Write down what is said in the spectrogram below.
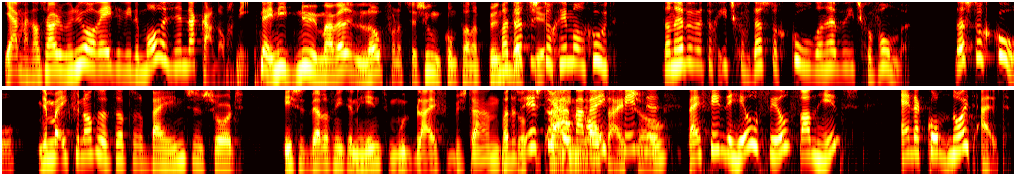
Ja, maar dan zouden we nu al weten wie de mol is en dat kan nog niet. Nee, niet nu, maar wel in de loop van het seizoen komt dan een punt maar dat, is toch helemaal goed? Dan hebben we toch iets gevonden. Dat is toch cool? Dan hebben we iets gevonden. Dat is toch cool? Ja, maar ik vind altijd dat er bij hints een soort... Is het wel of niet een hint moet blijven bestaan. Maar dat tot is toch Ja, maar wij altijd vinden, zo? wij vinden heel veel van hints en dat komt nooit uit.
